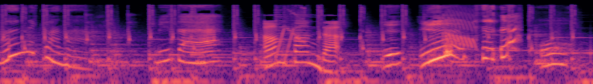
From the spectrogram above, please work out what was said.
何かな？見て。アンパンダえ、えお、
